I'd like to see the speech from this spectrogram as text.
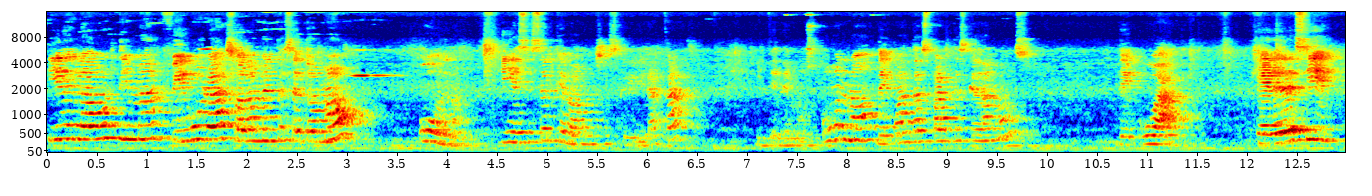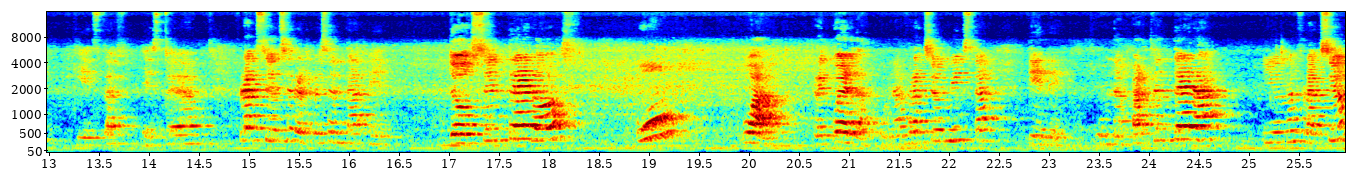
y de la última figura solamente se tomó uno. Y ese es el que vamos a escribir acá. Y tenemos uno. ¿De cuántas partes quedamos? De cuatro. Quiere decir que esta, esta fracción se representa en dos enteros, un cuarto. Recuerda, una fracción mixta tiene una parte entera y una fracción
